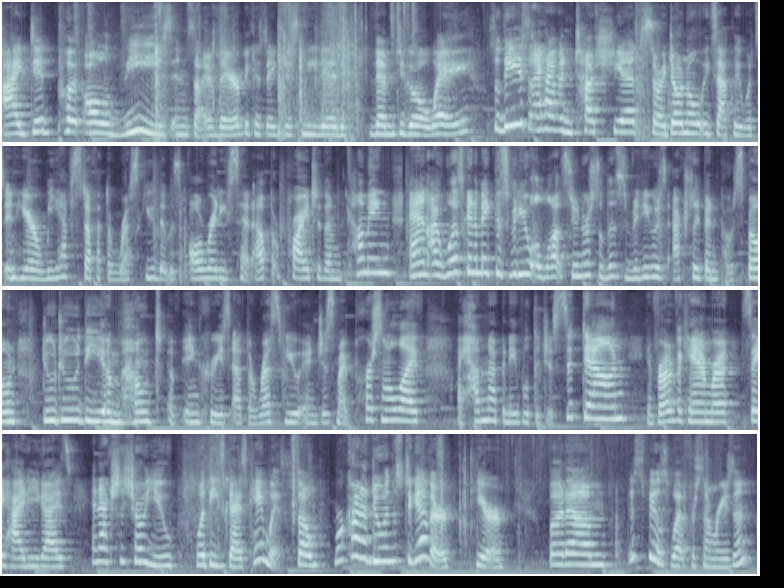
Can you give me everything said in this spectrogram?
I did put all these inside of there because I just needed them to go away. So these I haven't touched yet, so I don't know exactly what's in here. We have stuff at the rescue that was already set up prior to them coming, and I was gonna make this video a lot sooner, so this video has actually been postponed due to the amount of increase at the rescue and just my personal life. I have not been able to just sit down in front of a camera, say hi to you guys, and actually show you what these guys came with. So we're kind of doing this together here. But um, this feels wet for some reason.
